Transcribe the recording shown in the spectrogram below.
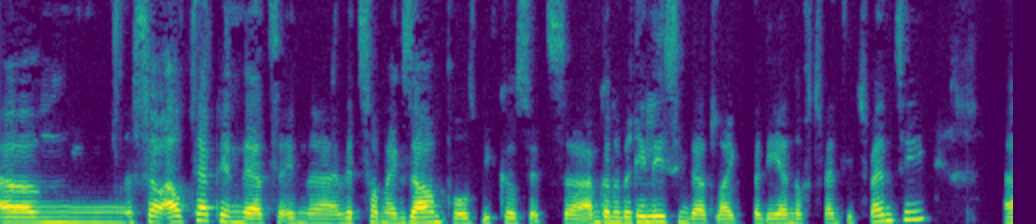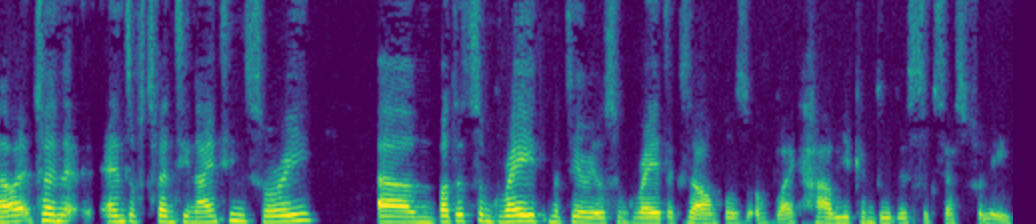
Um, so I'll tap in that in uh, with some examples because it's uh, I'm going to be releasing that like by the end of 2020, uh, end of 2019. Sorry. Um, but it's some great materials, some great examples of like how you can do this successfully.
